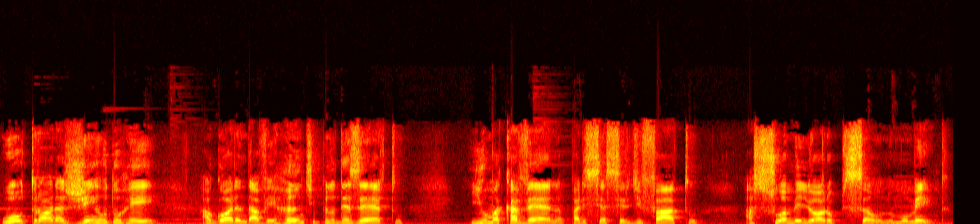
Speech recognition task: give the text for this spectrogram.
O outrora genro do rei agora andava errante pelo deserto e uma caverna parecia ser de fato a sua melhor opção no momento.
